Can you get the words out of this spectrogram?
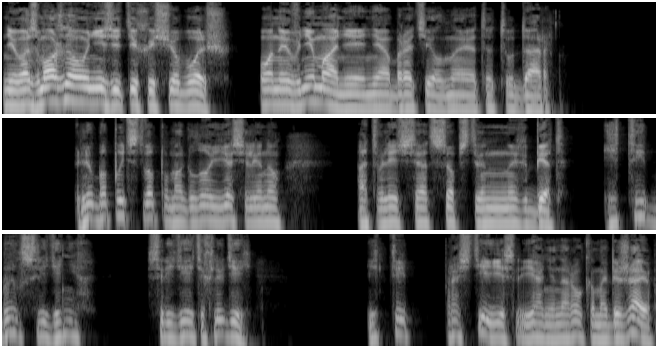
невозможно унизить их еще больше. он и внимания не обратил на этот удар. Любопытство помогло Йоселину отвлечься от собственных бед. «И ты был среди них, среди этих людей. И ты, прости, если я ненароком обижаю,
